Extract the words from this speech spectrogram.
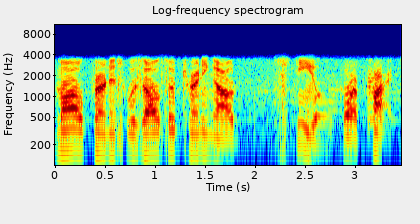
small furnace was also turning out steel for parts.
